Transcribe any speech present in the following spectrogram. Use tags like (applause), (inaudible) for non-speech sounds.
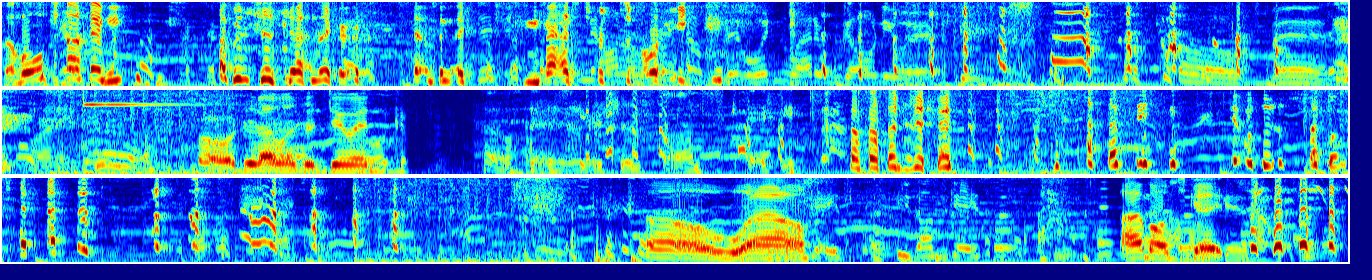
the whole time (laughs) I was just down there having a masturbatory. that wouldn't let him go anywhere. Oh man, that's funny. Oh, dude, I wasn't doing. Oh, co- oh, you're just on skates. Oh, dude. I (laughs) mean, it was so bad. (laughs) oh, wow. Skates. He's on skates. I'm on I'm skates. skates. (laughs)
